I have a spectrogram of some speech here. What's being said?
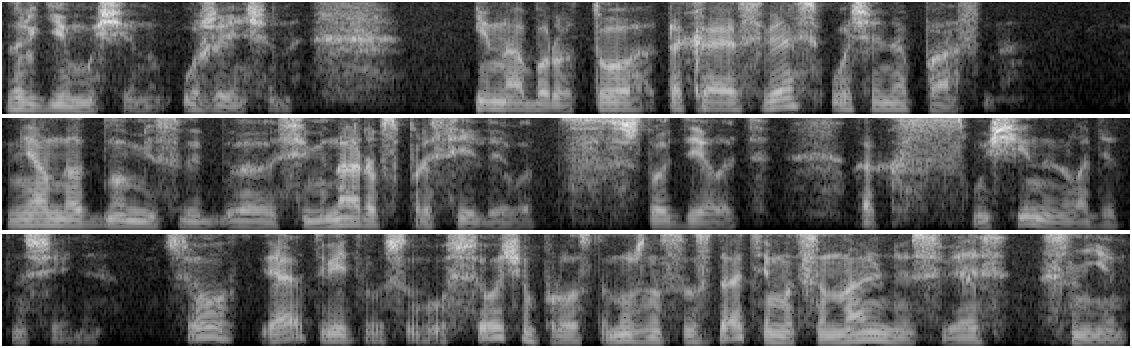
с другим мужчиной, у женщины, и наоборот, то такая связь очень опасна. Меня на одном из э, семинаров спросили, вот, что делать, как с мужчиной наладить отношения. Все, я ответил, что все очень просто. Нужно создать эмоциональную связь с ним,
